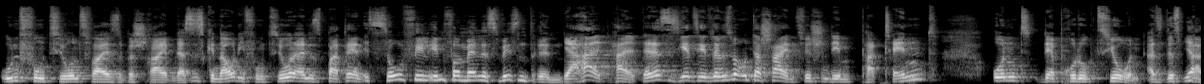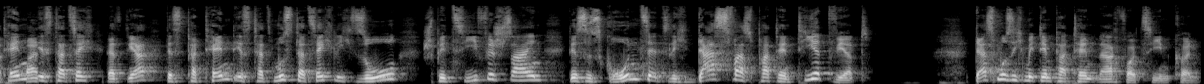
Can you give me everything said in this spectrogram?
und Funktionsweise beschreiben. Das ist genau die Funktion eines Patents. Ist so viel informelles Wissen drin. Ja, halt, halt. Das ist jetzt, jetzt müssen wir unterscheiden zwischen dem Patent und der Produktion. Also das ja, Patent ist tatsächlich, das, ja, das Patent ist, muss tatsächlich so spezifisch sein, dass es grundsätzlich das, was patentiert wird, Das muss ich mit dem Patent nachvollziehen können.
